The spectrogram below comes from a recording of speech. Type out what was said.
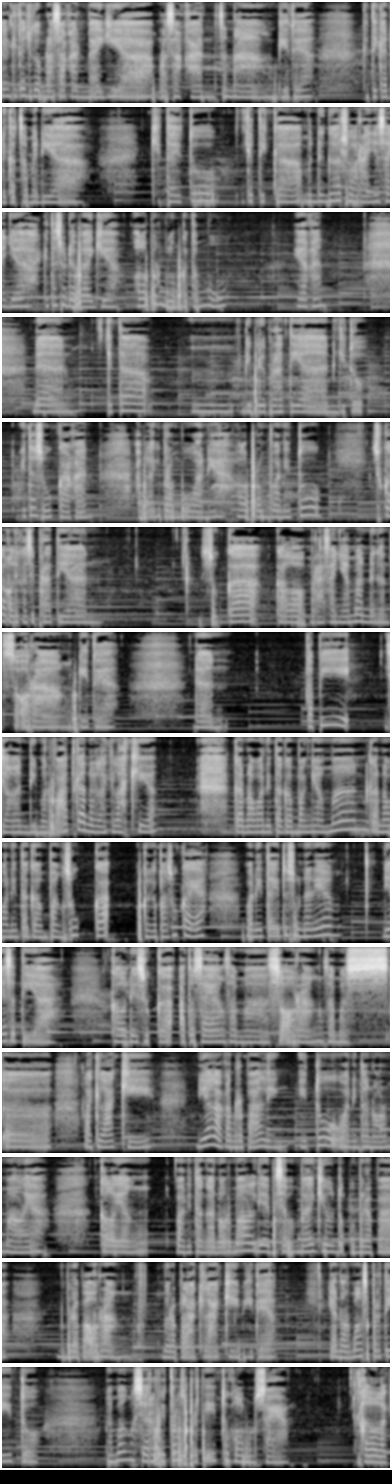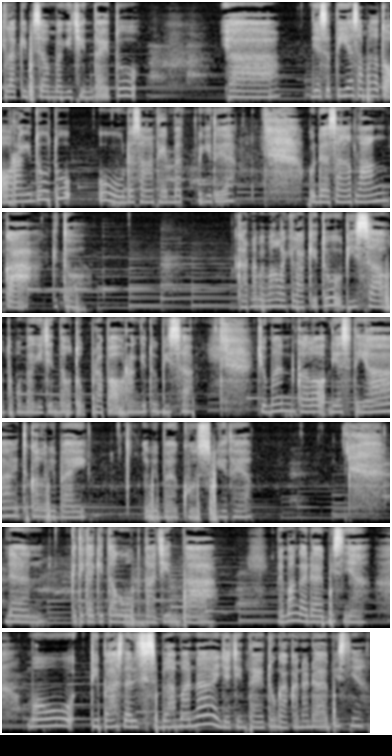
kan kita juga merasakan bahagia, merasakan senang gitu ya ketika dekat sama dia. Kita itu ketika mendengar suaranya saja kita sudah bahagia walaupun belum ketemu ya kan? Dan kita hmm, diberi perhatian gitu. Kita suka kan apalagi perempuan ya. Kalau perempuan itu suka kalau dikasih perhatian suka kalau merasa nyaman dengan seseorang gitu ya. Dan tapi jangan dimanfaatkan oleh laki-laki ya. Karena wanita gampang nyaman karena wanita gampang suka bukan gampang suka ya. Wanita itu sebenarnya dia setia. Kalau dia suka atau sayang sama seorang sama uh, laki-laki dia nggak akan berpaling. Itu wanita normal ya. Kalau yang wanita nggak normal dia bisa membagi untuk beberapa beberapa orang beberapa laki-laki begitu ya. Ya normal seperti itu. Memang secara fitur seperti itu kalau menurut saya. Kalau laki-laki bisa membagi cinta itu ya dia setia sama satu orang itu tuh uh udah sangat hebat begitu ya. Udah sangat langka gitu karena memang laki-laki itu bisa untuk membagi cinta untuk berapa orang gitu bisa. Cuman kalau dia setia itu kan lebih baik lebih bagus begitu ya. Dan ketika kita ngomong tentang cinta memang gak ada habisnya. Mau dibahas dari sisi sebelah mana aja cinta itu gak akan ada habisnya.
